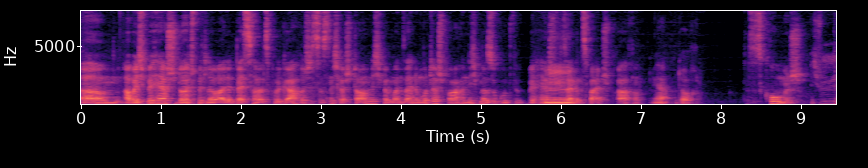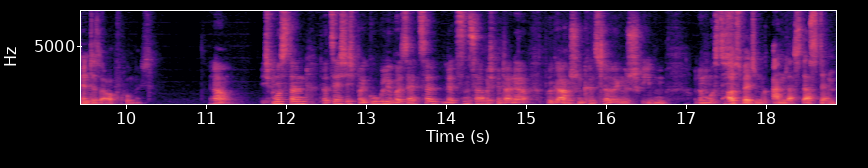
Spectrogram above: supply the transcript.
Ähm, aber ich beherrsche Deutsch mittlerweile besser als Bulgarisch. Ist das nicht erstaunlich, wenn man seine Muttersprache nicht mehr so gut beherrscht wie Mhm. seine Zweitsprache? Ja, doch. Das ist komisch. Ich finde das auch komisch. Ja. Ich muss dann tatsächlich bei Google Übersetzer, letztens habe ich mit einer bulgarischen Künstlerin geschrieben und dann musste ich. Aus welchem Anlass das denn?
